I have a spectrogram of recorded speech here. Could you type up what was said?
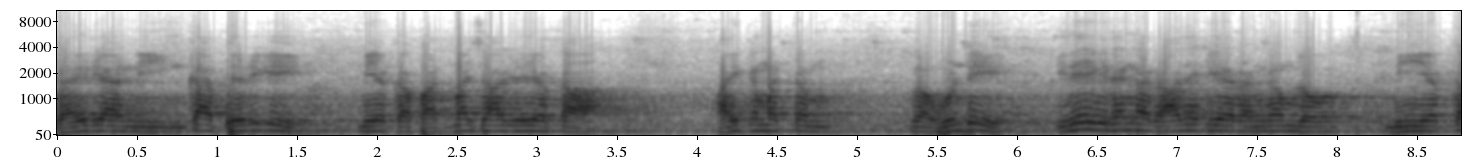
ధైర్యాన్ని ఇంకా పెరిగి మీ యొక్క పద్మశాలి యొక్క ఐకమత్యంగా ఉండి ఇదే విధంగా రాజకీయ రంగంలో మీ యొక్క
